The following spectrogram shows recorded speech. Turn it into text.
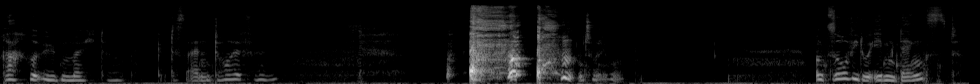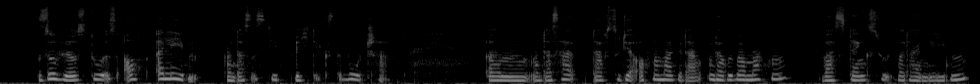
Rache üben möchte? Gibt es einen Teufel? Entschuldigung. Und so wie du eben denkst, so wirst du es auch erleben. Und das ist die wichtigste Botschaft. Ähm, und deshalb darfst du dir auch nochmal Gedanken darüber machen, was denkst du über dein Leben,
